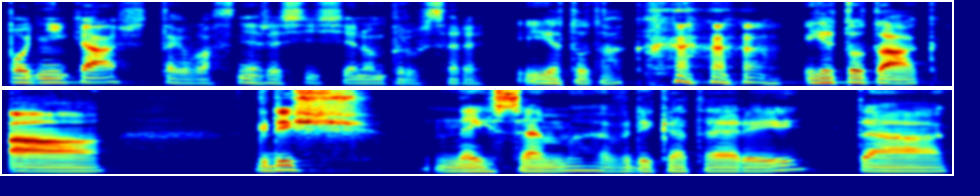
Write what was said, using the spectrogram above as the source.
podnikáš, tak vlastně řešíš jenom průsery. Je to tak. je to tak a když nejsem v dikatérii, tak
